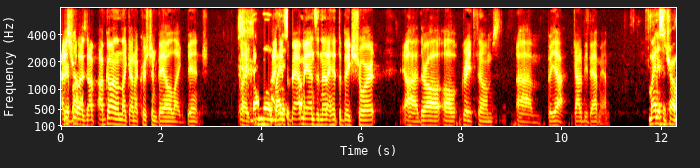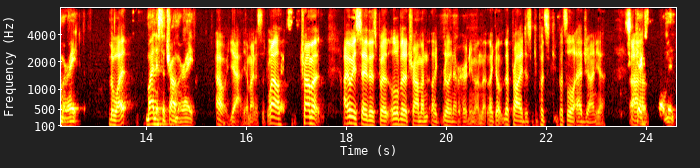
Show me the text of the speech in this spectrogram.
I just realized I've, I've gone on like on a Christian Bale like binge. Like Batman, I hit the Batman's, and then I hit the Big Short. Uh, they're all all great films. Um, but yeah, got to be Batman. Minus the trauma, right? The what? Minus the trauma, right? Oh yeah, yeah. Minus the well, trauma. I always say this, but a little bit of trauma like really never hurt anyone. That like that probably just puts puts a little edge on you. It's um, character development.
